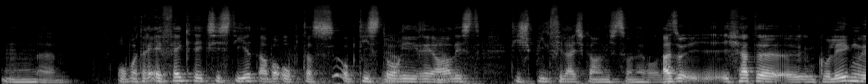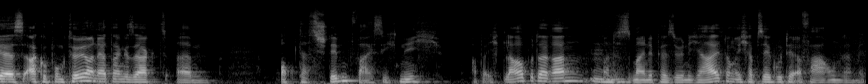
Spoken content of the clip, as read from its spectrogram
Mhm. Ähm, ob der Effekt existiert, aber ob, das, ob die Story ja, real ja. ist, die spielt vielleicht gar nicht so eine Rolle. Also ich hatte einen Kollegen, der ist Akupunkteur und er hat dann gesagt, ähm, ob das stimmt, weiß ich nicht. Aber ich glaube daran mhm. und das ist meine persönliche Haltung. Ich habe sehr gute Erfahrungen damit.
